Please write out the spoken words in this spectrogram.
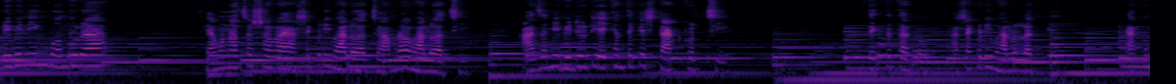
গুড ইভিনিং বন্ধুরা। কেমন আছো সবাই? আশা করি ভালো আছো, আমরাও ভালো আছি। আজ আমি ভিডিওটি এখান থেকে স্টার্ট করছি। দেখতে থাকো, আশা করি ভালো লাগবে। এখন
